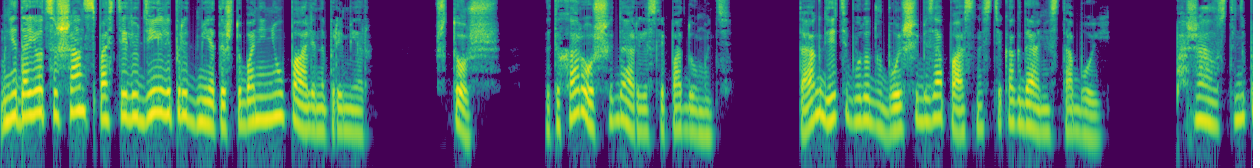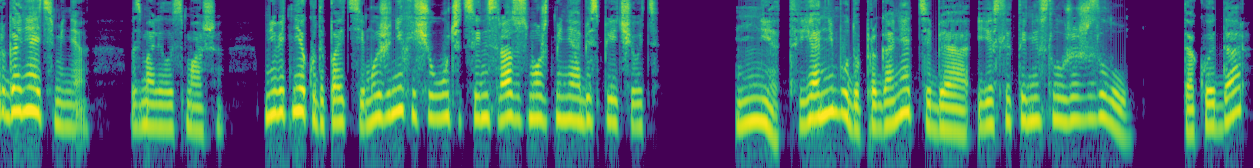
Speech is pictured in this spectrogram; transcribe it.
Мне дается шанс спасти людей или предметы, чтобы они не упали, например. Что ж, это хороший дар, если подумать. Так дети будут в большей безопасности, когда они с тобой. «Пожалуйста, не прогоняйте меня», — взмолилась Маша. «Мне ведь некуда пойти. Мой жених еще учится и не сразу сможет меня обеспечивать». «Нет, я не буду прогонять тебя, если ты не служишь злу. Такой дар,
